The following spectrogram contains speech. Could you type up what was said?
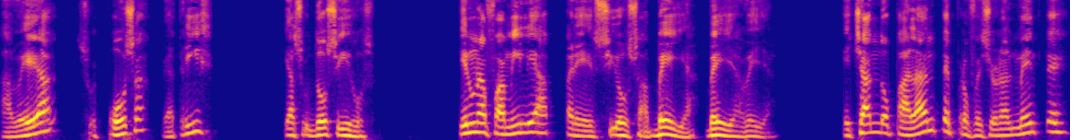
a Bea, su esposa, Beatriz, y a sus dos hijos. Tiene una familia preciosa, bella, bella, bella, echando para adelante profesionalmente,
